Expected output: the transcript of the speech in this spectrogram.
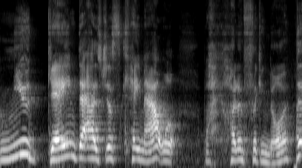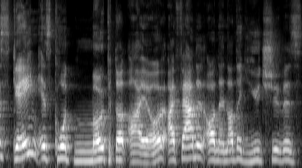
new game that has just came out. Well, I don't freaking know. This game is called Mope.io. I found it on another YouTuber's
